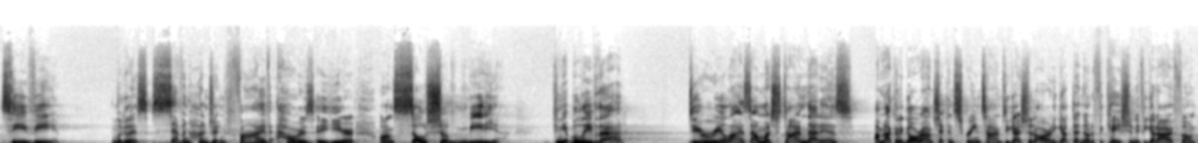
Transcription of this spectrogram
TV. And Look at this 705 hours a year on social media. Can you believe that? Do you realize how much time that is? I'm not gonna go around checking screen times. You guys should have already got that notification if you got an iPhone.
